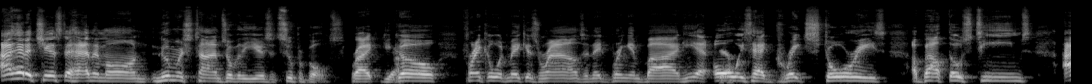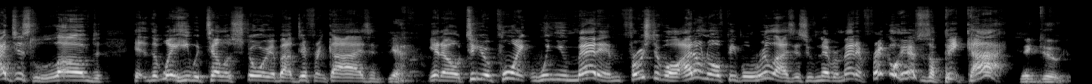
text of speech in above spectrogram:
I had a chance to have him on numerous times over the years at Super Bowls. Right, you yeah. go, Franco would make his rounds, and they'd bring him by, and he had yeah. always had great stories about those teams. I just loved the way he would tell a story about different guys, and yeah. you know, to your point, when you met him, first of all, I don't know if people realize this who've never met him. Franco Harris was a big guy, big dude.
